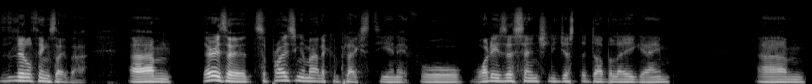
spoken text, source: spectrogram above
little things like that. Um, there is a surprising amount of complexity in it for what is essentially just a double A game. Um,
